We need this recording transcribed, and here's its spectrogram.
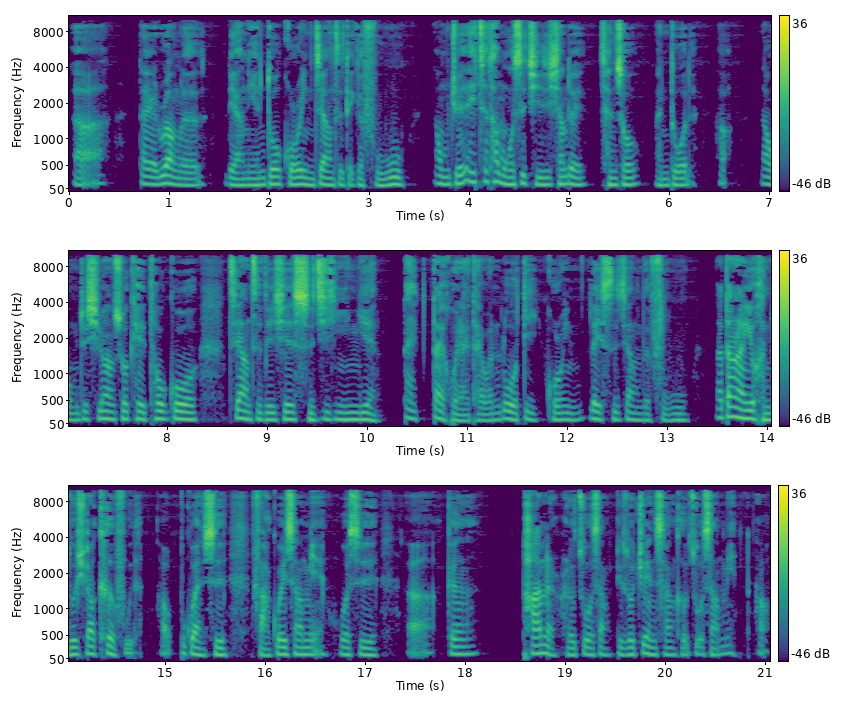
啊大概 run 了。两年多，Grown 这样子的一个服务，那我们觉得，哎，这套模式其实相对成熟蛮多的。好，那我们就希望说，可以透过这样子的一些实际经验带带回来台湾落地 Grown 类似这样的服务。那当然有很多需要克服的，好，不管是法规上面，或是呃跟 partner 合作上，比如说券商合作上面，好，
